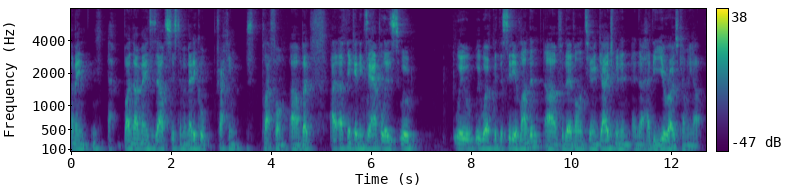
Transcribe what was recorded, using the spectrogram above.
I mean, by no means is our system a medical tracking platform. Um, but I, I, think an example is we'll, we, we work with the City of London uh, for their volunteer engagement, and, and they had the Euros coming up.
